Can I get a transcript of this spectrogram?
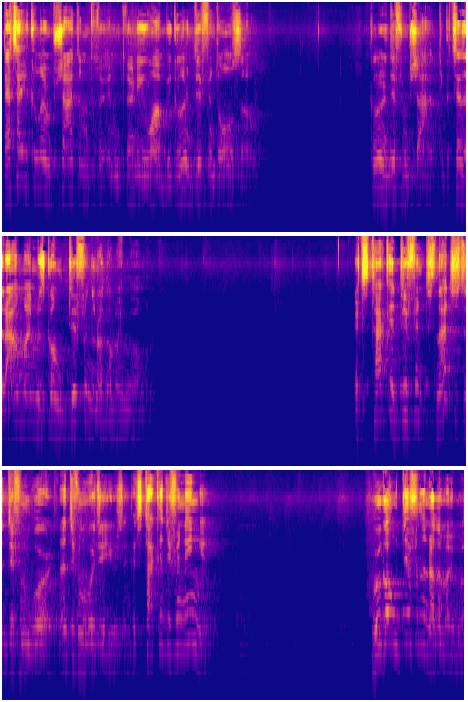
That's how you can learn pshat in, in 31. We can learn different also. You can learn a different pshat. You could say that our mind is going different than other mind It's taka different, it's not just a different word, not different words you're using. It's taka different inyan. We're going different than other mind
